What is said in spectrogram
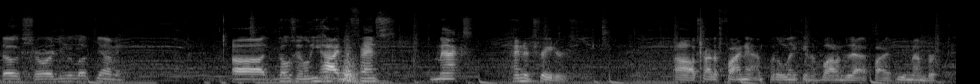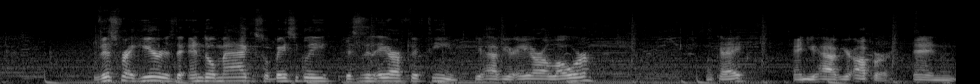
Those sure do look yummy. Uh, those are Lehigh Defense Max Penetrators. Uh, I'll try to find that and put a link in the bottom of that if I remember. This right here is the Endomag. So basically, this is an AR-15. You have your AR lower, okay, and you have your upper. And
